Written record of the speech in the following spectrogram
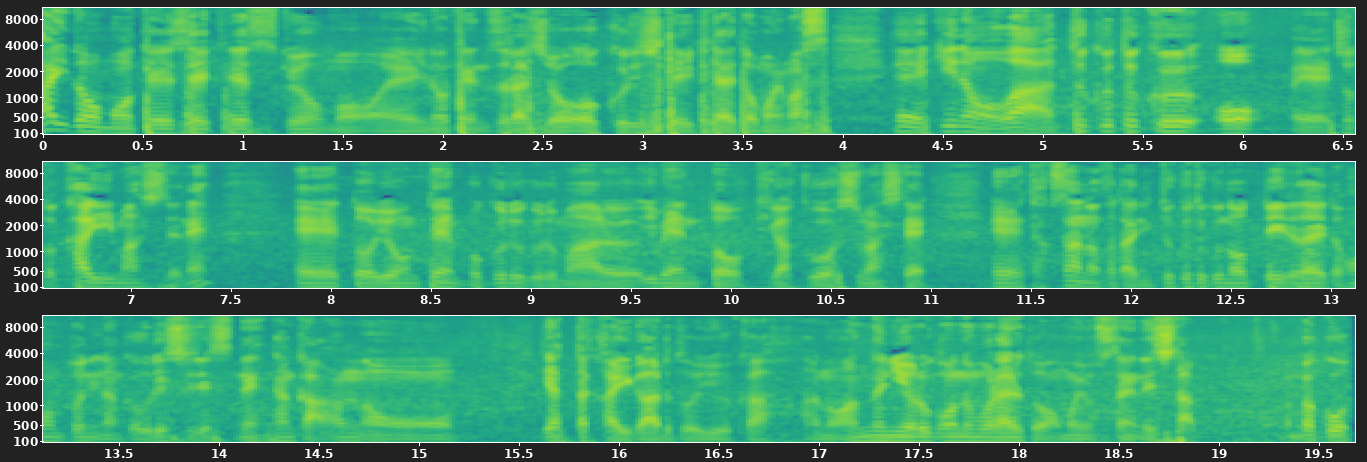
はい、どうも、テイセイキです。今日も、えー、イノテンズラジオをお送りしていきたいと思います。えー昨日は、トゥクトゥクを、えーちょっと買いましてね、えっ、と、4店舗ぐるぐる回るイベント企画をしまして、えーたくさんの方にトゥクトゥク乗っていただいて、本当になんか嬉しいですね。なんか、あのーやった甲斐があるというか、あの、あんなに喜んでもらえるとは思いませんでした。やっぱこ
